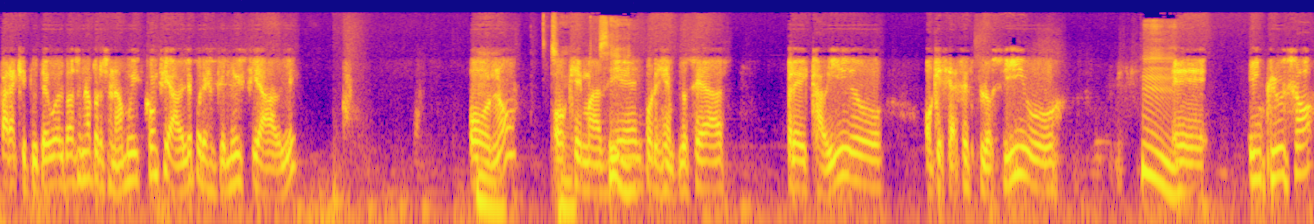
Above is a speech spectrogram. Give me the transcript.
para que tú te vuelvas una persona muy confiable, por ejemplo, muy fiable, o no, o que más Sí. bien, por ejemplo, seas precavido o que seas explosivo. Hmm. Eh, incluso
